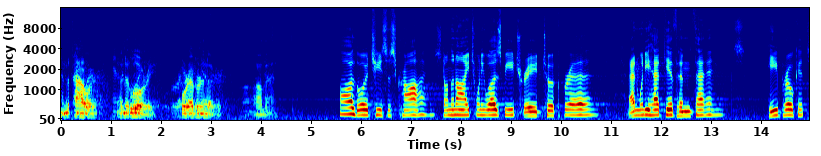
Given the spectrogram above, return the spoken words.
and the power, and the glory, forever and ever. Amen. Our Lord Jesus Christ, on the night when he was betrayed, took bread, and when he had given thanks, he broke it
